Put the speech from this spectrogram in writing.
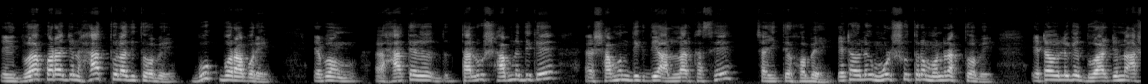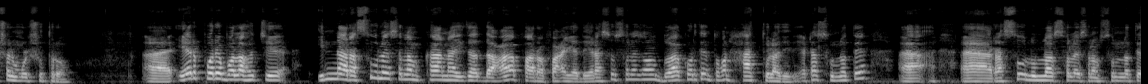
এই দোয়া করার জন্য হাত তোলা দিতে হবে, বুক বরাবরে। এবং হাতের তালুর সামনের দিকে সামন দিক দিয়ে আল্লাহর কাছে চাইতে হবে। এটা হলে মূল সূত্র মনে রাখতে হবে। এটা হলে দোয়ার জন্য আসল মূল সূত্র। এরপরে বলা হচ্ছে, ইন্না রাসুল সাল্লাম খানা ইজা দা ফারফা রাসুল দোয়া করতেন, তখন হাত তোলা দিতেন। এটা শূন্যতে রাসুল উল্লাহ সাল্লাম শূন্যতে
